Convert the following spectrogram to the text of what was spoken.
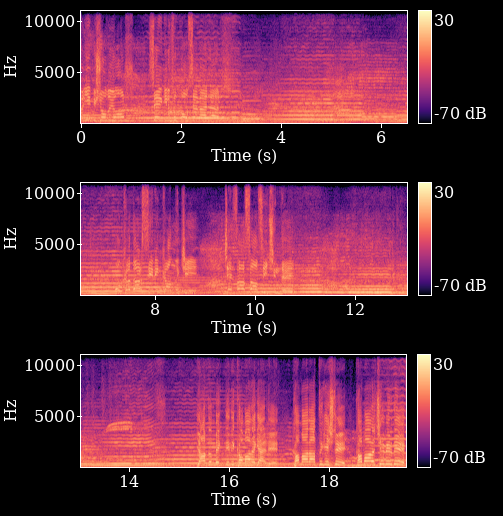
Gol yemiş oluyor sevgili futbol severler. O kadar serin kanlı ki ceza sahası içinde Yardım bekledi. Kamara geldi. Kamara attı geçti. Kamara çevirdi.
